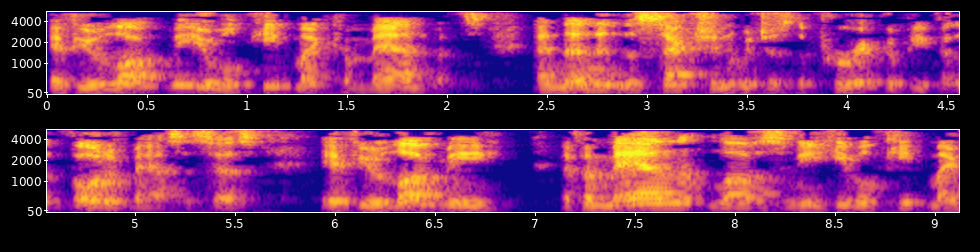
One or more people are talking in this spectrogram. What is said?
if you love me, you will keep my commandments. And then in the section, which is the pericope for the votive mass, it says, if you love me, if a man loves me, he will keep my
